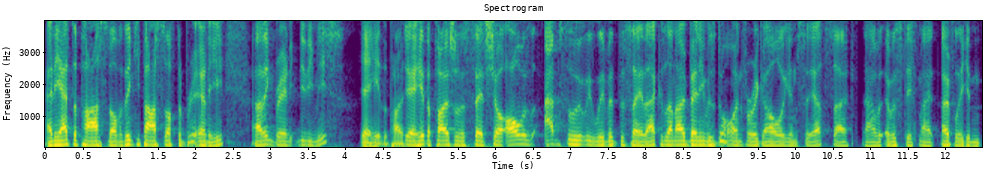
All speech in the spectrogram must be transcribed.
and he had to pass it off. I think he passed it off to Brownie. I think Brownie did he miss? Yeah, hit the post. Yeah, hit the post with a set shot. I was absolutely livid to see that because I know Benny was dying for a goal against South. So no, it was stiff, mate. Hopefully he can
